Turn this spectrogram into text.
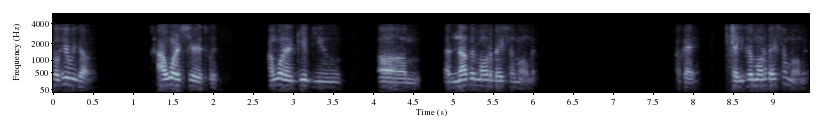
So here we go. I want to share this with you. I want to give you um, another motivational moment. Okay? Take you to a motivational moment.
